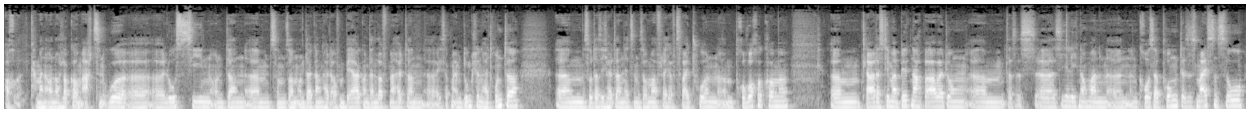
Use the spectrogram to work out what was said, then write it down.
auch kann man auch noch locker um 18 Uhr äh, äh, losziehen und dann ähm, zum Sonnenuntergang halt auf dem Berg und dann läuft man halt dann, äh, ich sag mal, im Dunkeln halt runter, ähm, so dass ich halt dann jetzt im Sommer vielleicht auf zwei Touren ähm, pro Woche komme. Ähm, klar, das Thema Bildnachbearbeitung, ähm, das ist äh, sicherlich nochmal ein, ein großer Punkt. Es ist meistens so,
